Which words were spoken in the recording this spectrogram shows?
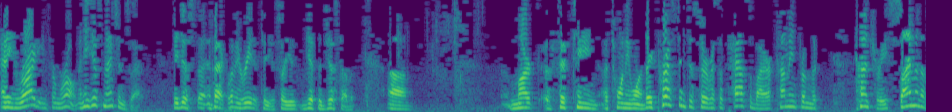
And he's writing from Rome, and he just mentions that. He just, uh, in fact, let me read it to you so you get the gist of it. Uh, Mark 15, uh, 21. They pressed into service a passerby coming from the country, Simon of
